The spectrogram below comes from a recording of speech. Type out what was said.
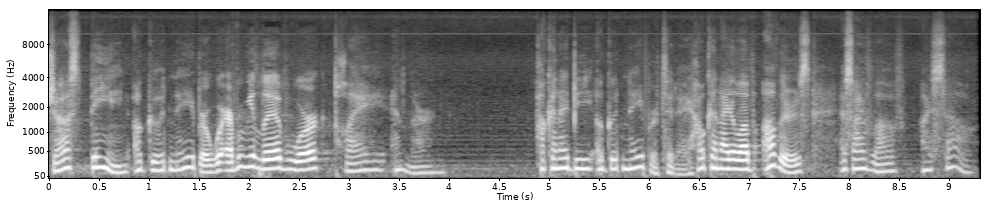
Just being a good neighbor wherever we live, work, play, and learn. How can I be a good neighbor today? How can I love others as I love myself?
